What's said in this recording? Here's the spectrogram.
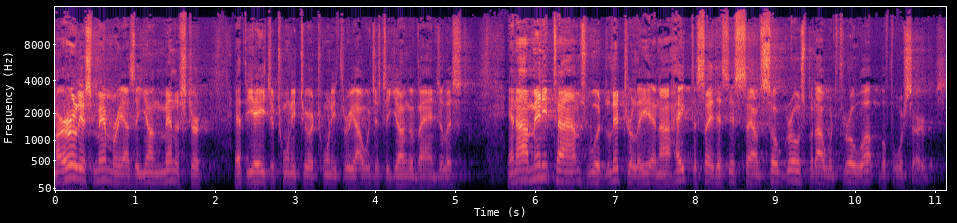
My earliest memory as a young minister at the age of 22 or 23, I was just a young evangelist. And I many times would literally, and I hate to say this, this sounds so gross, but I would throw up before service.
